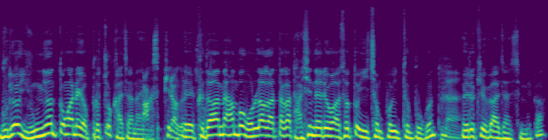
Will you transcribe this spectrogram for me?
무려 6년 동안에 옆으로 쭉 가잖아요. 악스피라 예, 그랬죠. 그 다음에 한번 올라갔다가 다시 내려와서 또 2,000포인트 부근 네. 이렇게 가지 않습니까?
